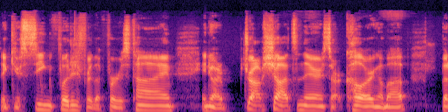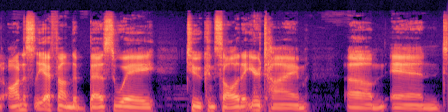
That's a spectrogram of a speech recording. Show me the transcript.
Like you're seeing footage for the first time and you want to drop shots in there and start coloring them up. But honestly, I found the best way to consolidate your time um, and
